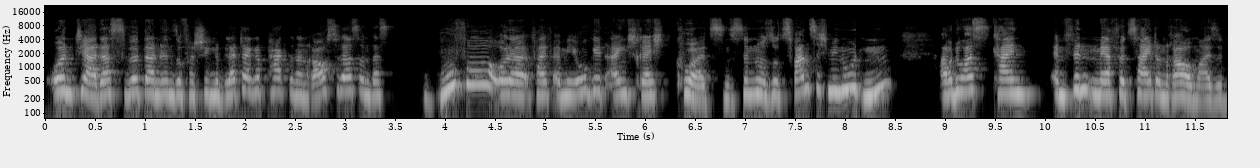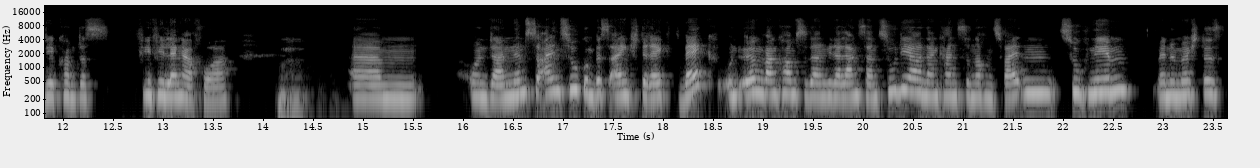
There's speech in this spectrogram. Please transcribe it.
Und ja, das wird dann in so verschiedene Blätter gepackt und dann rauchst du das und das Bufo oder 5MEO geht eigentlich recht kurz. Das sind nur so 20 Minuten, aber du hast kein Empfinden mehr für Zeit und Raum. Also dir kommt das viel, viel länger vor. Mhm. Ähm, und dann nimmst du einen Zug und bist eigentlich direkt weg und irgendwann kommst du dann wieder langsam zu dir und dann kannst du noch einen zweiten Zug nehmen, wenn du möchtest.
